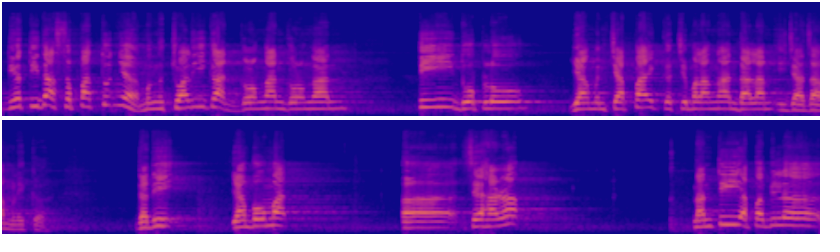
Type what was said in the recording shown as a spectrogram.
dia tidak sepatutnya mengecualikan golongan-golongan T20 yang mencapai kecemerlangan dalam ijazah mereka. Jadi yang berhormat, uh, saya harap nanti apabila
